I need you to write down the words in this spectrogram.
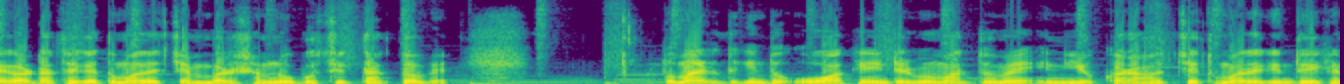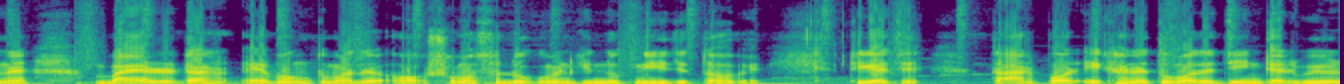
এগারোটা থেকে তোমাদের চেম্বারের সামনে উপস্থিত থাকতে হবে। তোমার কিন্তু ওয়াক ইন ইন্টারভিউর মাধ্যমে নিয়োগ করা হচ্ছে। তোমাদের কিন্তু এখানে বায়োডাটা এবং তোমাদের সমস্ত ডকুমেন্ট কিন্তু নিয়ে যেতে হবে। ঠিক আছে? তারপর এখানে তোমাদের যে ইন্টারভিউর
